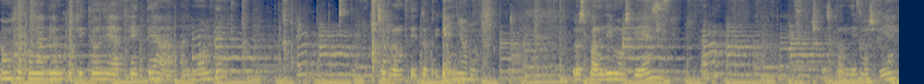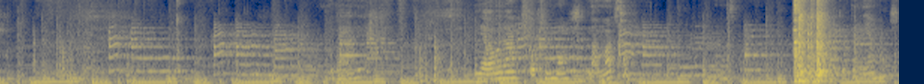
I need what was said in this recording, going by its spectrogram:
Vamos a ponerle un poquito de aceite al molde. Un chorroncito pequeño. Lo expandimos bien. Lo expandimos bien. Y ahora cogemos la masa, que teníamos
